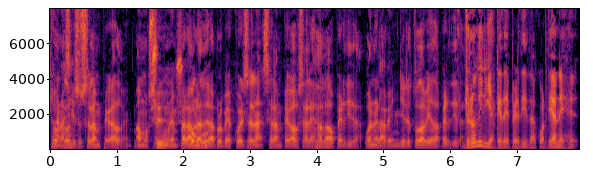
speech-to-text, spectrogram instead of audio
Aún La así eso se lo han pegado, ¿eh? Vamos, Sí, según en palabras de la propia Square se la, se la han pegado, se les ha Mm. dado pérdida. Bueno, el Avenger todavía da pérdida. Yo no diría que de pérdida Guardianes, ¿eh?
